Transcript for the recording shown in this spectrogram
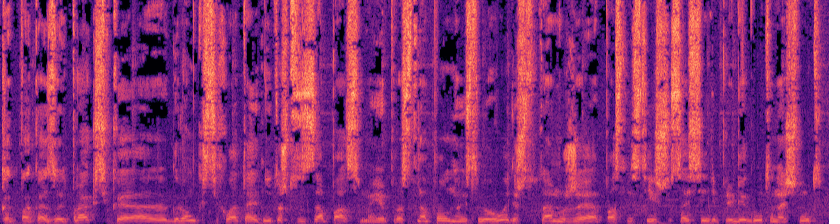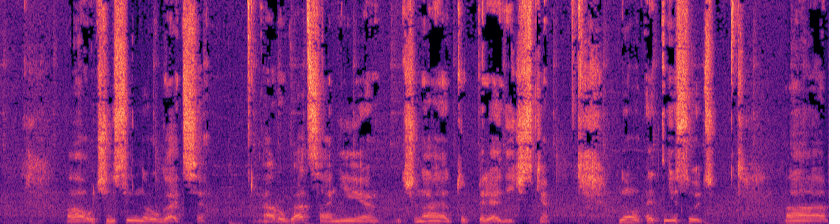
как показывает практика, громкости хватает не то что с запасом, ее просто на полную, если выводишь, то там уже опасность есть, что соседи прибегут и начнут а, очень сильно ругаться. А ругаться они начинают тут периодически. Но это не суть. А,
